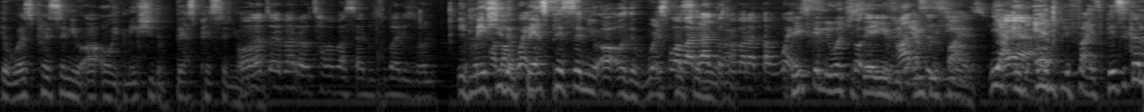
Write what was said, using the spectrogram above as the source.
the worst person you are, or it makes you the best person you Oh, are. that's why ba re o tshaba basadi o tsuba dizone. It makes you the west. best person you are, or the worst person you are. ba rata west. Basically what you're So saying is it enhances you. amplifies. Yeah, it amplifies. Basically,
